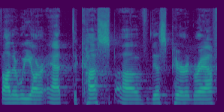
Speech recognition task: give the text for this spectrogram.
Father, we are at the cusp of this paragraph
